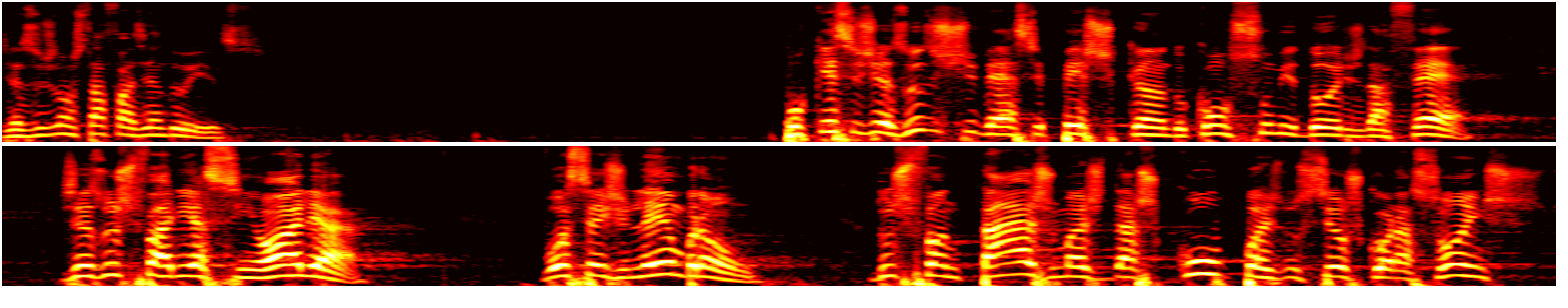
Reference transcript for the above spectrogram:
Jesus não está fazendo isso. Porque se Jesus estivesse pescando consumidores da fé, Jesus faria assim: olha, vocês lembram dos fantasmas das culpas dos seus corações?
